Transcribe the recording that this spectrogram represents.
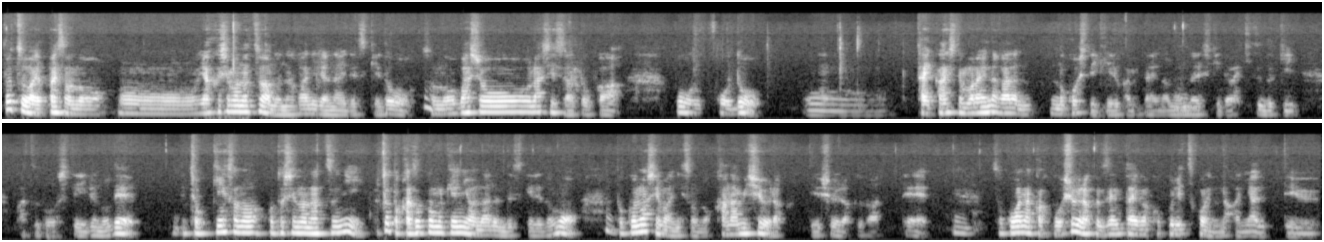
一つはやっぱりその、お屋久島のツアーの流れじゃないですけど、うんその場所らしさとかをこうどう、うん体感してもらいながら残していけるかみたいな問題意識では引き続き活動しているので、で直近その今年の夏に、ちょっと家族向けにはなるんですけれども、うん。徳之島にその金見集落っていう集落があって、うん。そこはなんかこう集落全体が国立公園の中にあるっていう、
